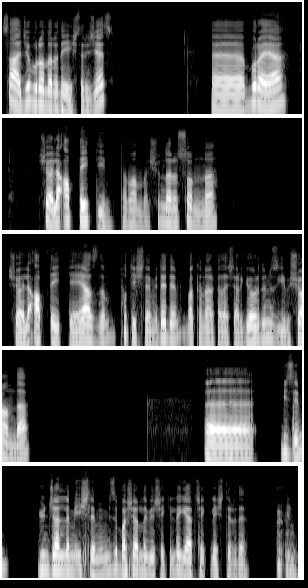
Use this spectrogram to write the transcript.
Sadece buraları değiştireceğiz. Ee, buraya şöyle update diyeyim. Tamam mı? Şunların sonuna şöyle update diye yazdım. Put işlemi dedim. Bakın arkadaşlar gördüğünüz gibi şu anda ee, bizim güncelleme işlemimizi başarılı bir şekilde gerçekleştirdi.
